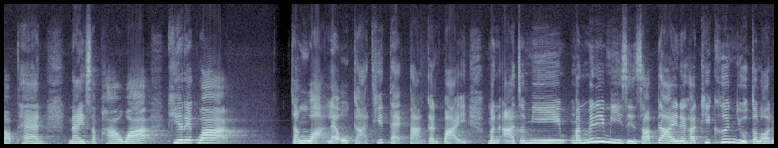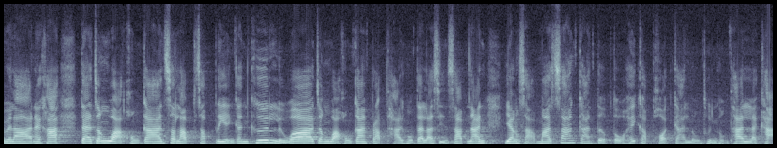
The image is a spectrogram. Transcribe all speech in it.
ตอบแทนในสภาวะที่เรียกว่า จังหวะและโอกาสที่แตกต่างกันไป มันอาจจะมีมันไม่ได้มีสินทรัพย์ใดนะคะที่ขึ้นอยู่ตลอดเวลานะคะ แต่จังหวะของการสลับสับเปลี่ยนกันขึ้น หรือว่าจังหวะของการปรับฐานของแต่ละสินทรัพย์นั้น ยังสามารถสร้างการเติบโตให้กับพอร์ตการลงทุนของท่านละค่ะ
